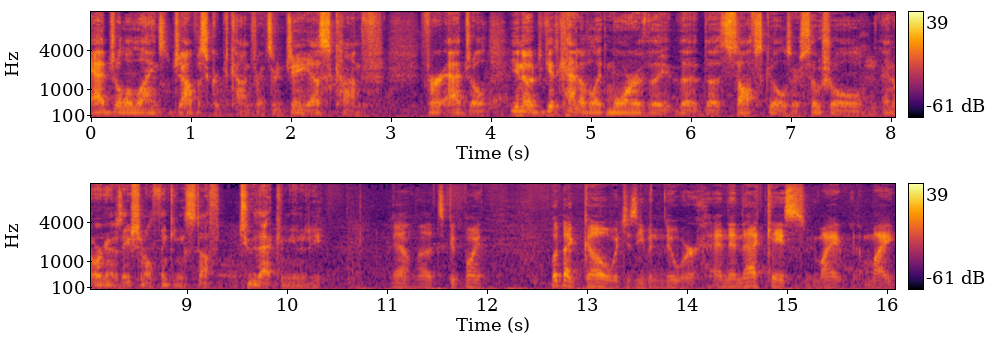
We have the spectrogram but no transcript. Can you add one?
Agile Alliance JavaScript Conference or JS Conf for Agile. You know, to get kind of like more of the, the, the soft skills or social mm-hmm. and organizational thinking stuff to that community. Yeah, that's a good point. What about Go, which is even newer? And in that case, my my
